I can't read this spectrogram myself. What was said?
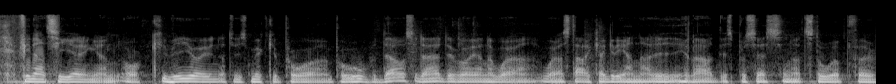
finansieringen och vi gör ju naturligtvis mycket på, på ODA och sådär. Det var en av våra, våra starka grenar i hela Addis-processen att stå upp för,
